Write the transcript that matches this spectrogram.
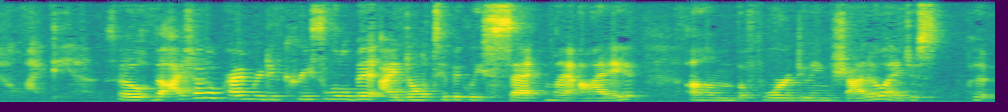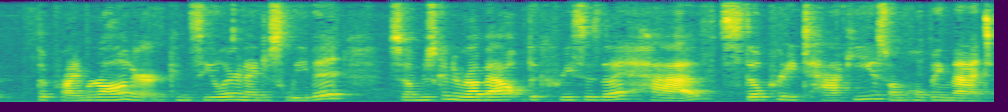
no idea. So the eyeshadow primer did crease a little bit. I don't typically set my eye um, before doing shadow. I just put the primer on or concealer and I just leave it. So I'm just gonna rub out the creases that I have. It's still pretty tacky, so I'm hoping that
